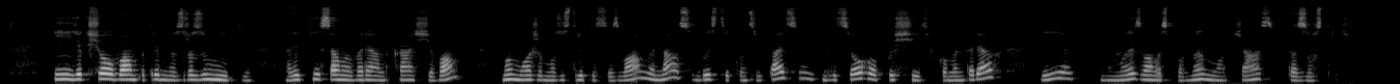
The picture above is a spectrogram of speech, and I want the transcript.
І якщо вам потрібно зрозуміти, який саме варіант краще вам, ми можемо зустрітися з вами на особистій консультації. Для цього пишіть в коментарях і ми з вами сплануємо час та зустріч.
